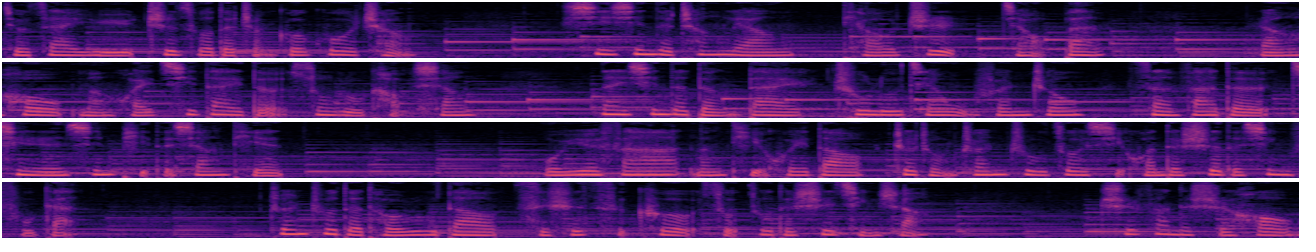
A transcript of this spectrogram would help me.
就在于制作的整个过程。细心的称量、调制、搅拌，然后满怀期待的送入烤箱，耐心地等待出炉前五分钟散发的沁人心脾的香甜。我越发能体会到这种专注做喜欢的事的幸福感，专注地投入到此时此刻所做的事情上。吃饭的时候，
